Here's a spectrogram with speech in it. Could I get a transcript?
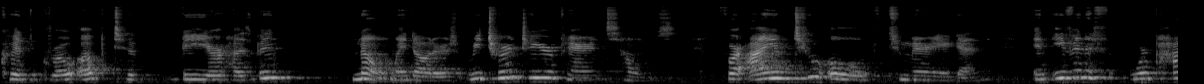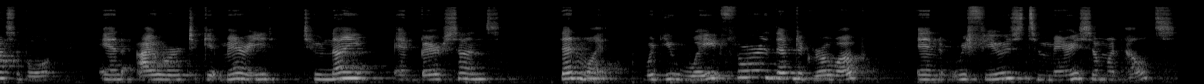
could grow up to be your husband? No, my daughters, return to your parents' homes, for I am too old to marry again. And even if it were possible, and I were to get married tonight and bear sons, then what? Would you wait for them to grow up and refuse to marry someone else?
